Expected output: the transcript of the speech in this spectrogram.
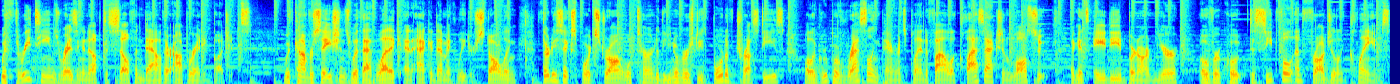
with three teams raising enough to self endow their operating budgets. With conversations with athletic and academic leaders stalling, 36 Sports Strong will turn to the university's Board of Trustees, while a group of wrestling parents plan to file a class action lawsuit against AD Bernard Muir over, quote, deceitful and fraudulent claims,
